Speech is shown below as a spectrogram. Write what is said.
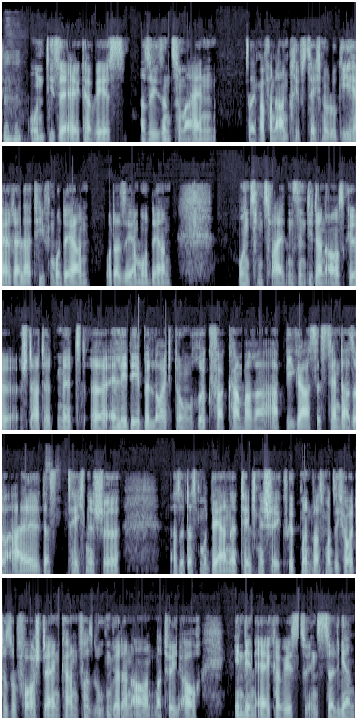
Mhm. Und diese LKWs, also die sind zum einen, sag ich mal, von der Antriebstechnologie her relativ modern oder sehr modern. Und zum Zweiten sind die dann ausgestattet mit äh, LED-Beleuchtung, Rückfahrkamera, Abbiegeassistent, also all das technische, also das moderne technische Equipment, was man sich heute so vorstellen kann, versuchen wir dann auch natürlich auch in den LKWs zu installieren.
